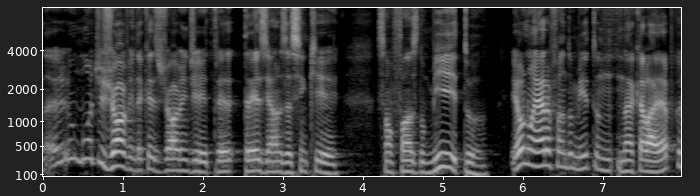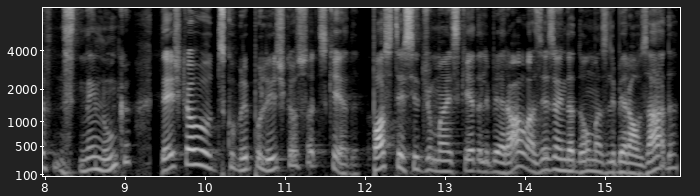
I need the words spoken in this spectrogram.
Um monte de jovem, daqueles jovens de 13 anos, assim, que são fãs do mito. Eu não era fã do mito naquela época, nem nunca. Desde que eu descobri política, eu sou de esquerda. Posso ter sido de uma esquerda liberal, às vezes eu ainda dou umas liberalzadas,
